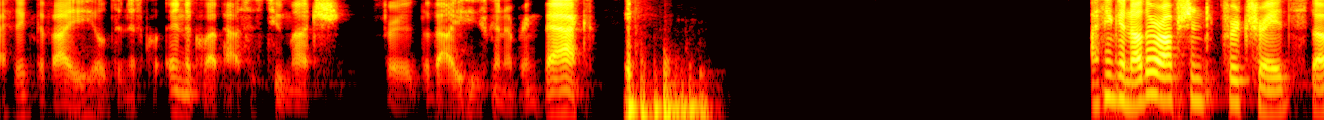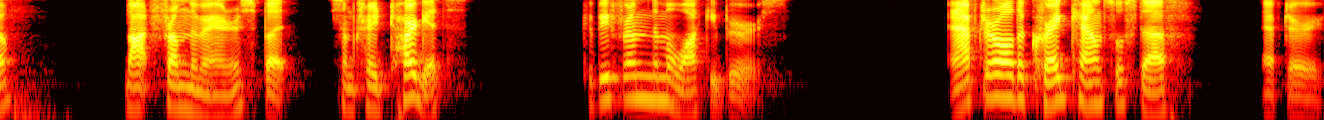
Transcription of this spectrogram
I think the value he holds in his cl- in the clubhouse is too much for the value he's going to bring back. I think another option for trades though, not from the Mariners, but some trade targets could be from the Milwaukee Brewers. And after all the Craig Counsell stuff, after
